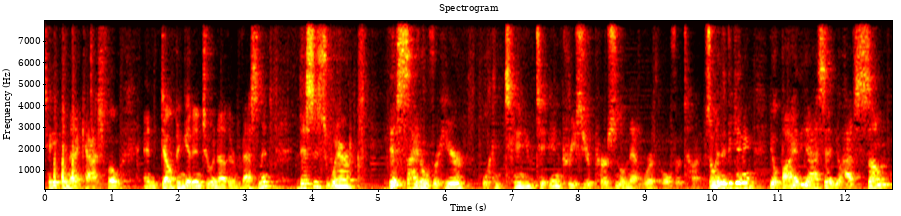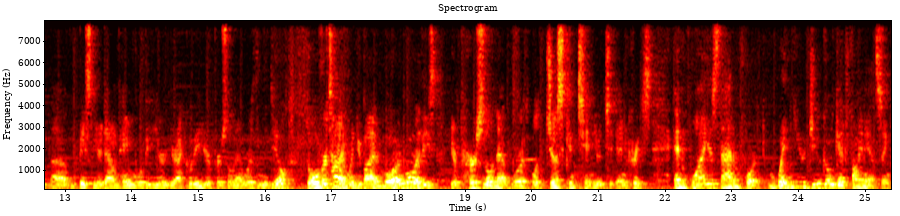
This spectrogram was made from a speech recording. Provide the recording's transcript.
taking that cash flow and dumping it into another investment. This is where this side over here will continue to increase your personal net worth over time. So in the beginning, you'll buy the asset, you'll have some, uh, basically your down payment will be your, your equity, your personal net worth in the deal. So over time, when you buy more and more of these, your personal net worth will just continue to increase. And why is that important? When you do go get financing,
